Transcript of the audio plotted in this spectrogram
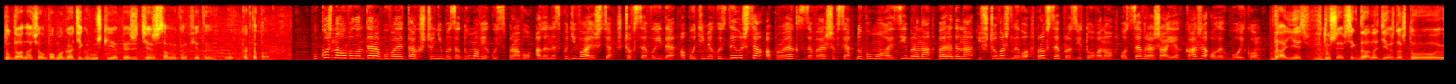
Туда начал помогать игрушки, опять же, те же самые конфеты. Ну, Как-то так. У кожного волонтера буває так, що ніби задумав якусь справу, але не сподіваєшся, що все вийде. А потім якось дивишся, а проект завершився, допомога зібрана, передана, і що важливо, про все прозвітовано. Оце вражає, каже Олег Бойко. Да, есть в душе всегда надежда, что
